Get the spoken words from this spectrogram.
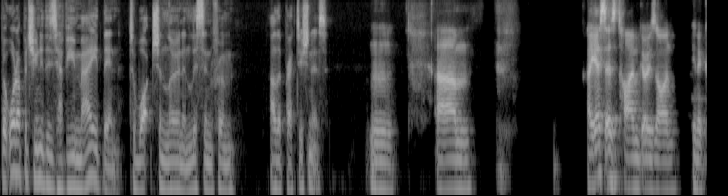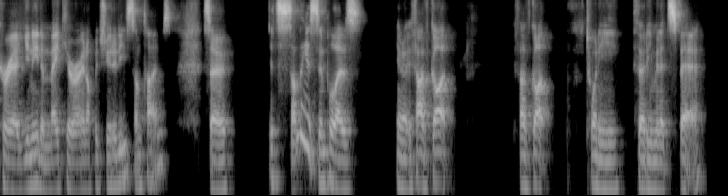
But what opportunities have you made then to watch and learn and listen from other practitioners? Mm. Um, I guess as time goes on in a career, you need to make your own opportunities sometimes. So it's something as simple as, you know, if I've got if I've got 20, 30 minutes spare,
